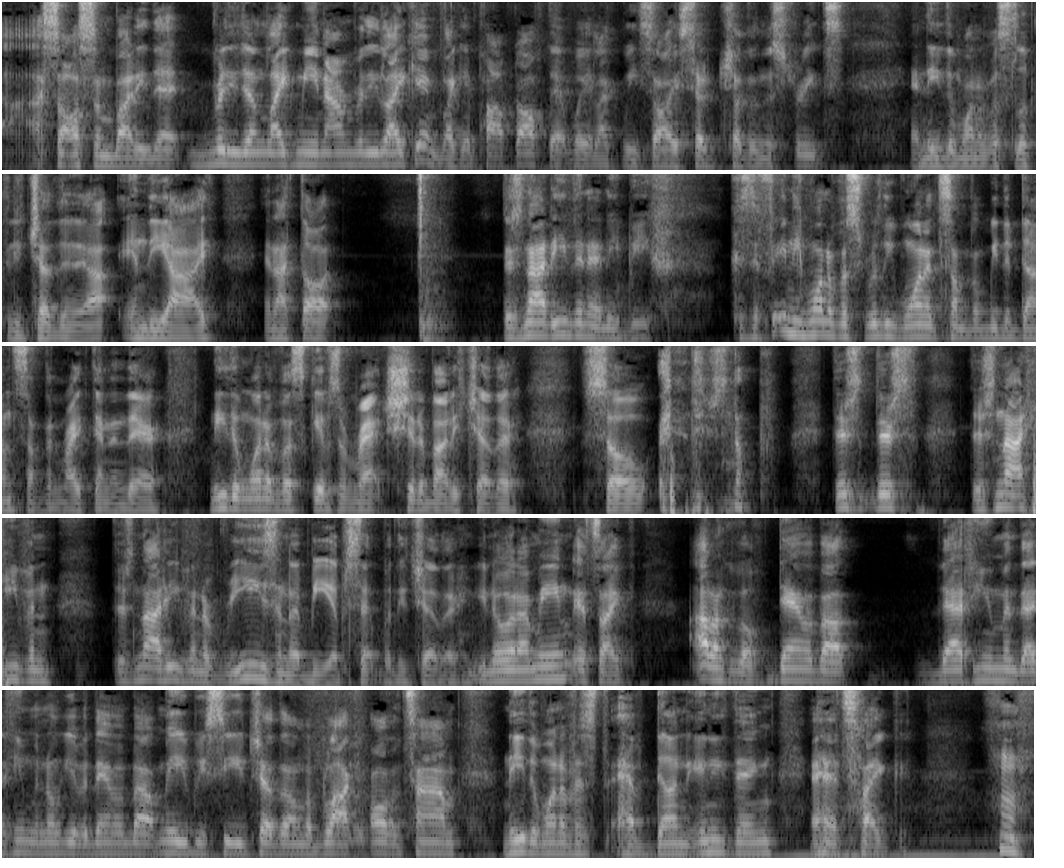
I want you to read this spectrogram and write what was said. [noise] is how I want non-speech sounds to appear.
I saw somebody that really doesn't like me and I don't really like him. Like it popped off that way. Like we saw each other in the streets and neither one of us looked at each other in the, in the eye. And I thought, there's not even any beef. Because if any one of us really wanted something, we'd have done something right then and there. Neither one of us gives a rat shit about each other. So [laughs] there's no, there's, there's, there's not even, there's not even a reason to be upset with each other. You know what I mean? It's like, I don't give a damn about that human. That human don't give a damn about me. We see each other on the block all the time. Neither one of us have done anything. And it's like, hmm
